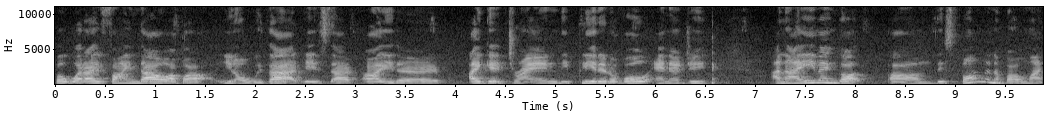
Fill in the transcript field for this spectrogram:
But what I find out about, you know, with that is that either I get drained, depleted of all energy, and I even got um, despondent about my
